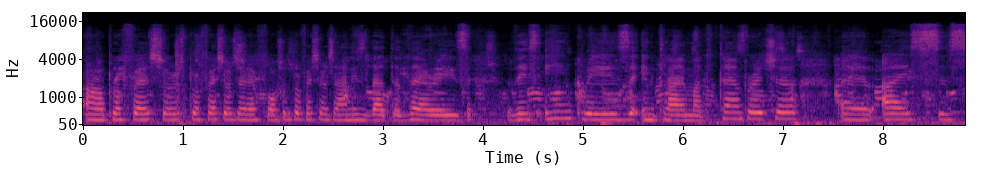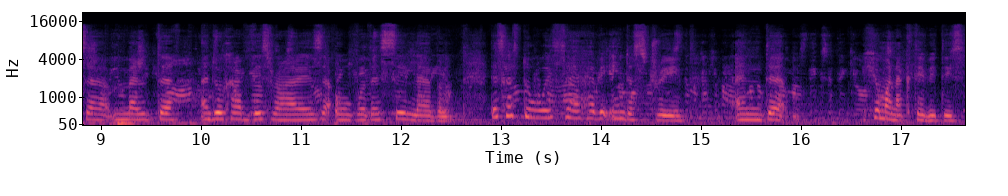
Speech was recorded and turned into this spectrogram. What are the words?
our professors, Professor Zerefos and Professor Zanis, that there is this increase in climate temperature, uh, ices uh, melt, uh, and we have this rise over the sea level. This has to do with uh, heavy industry and uh, human activities.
